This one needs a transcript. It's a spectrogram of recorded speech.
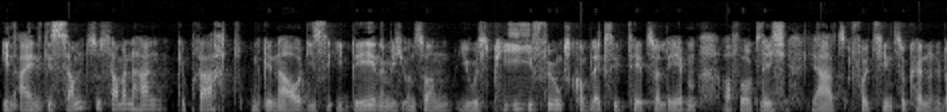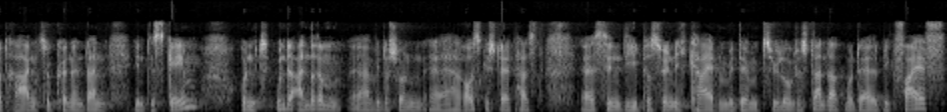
in einen Gesamtzusammenhang gebracht, um genau diese Idee, nämlich unseren USP, Führungskomplexität zu erleben, auch wirklich ja, vollziehen zu können und übertragen zu können dann in das Game. Und unter anderem, äh, wie du schon äh, herausgestellt hast, äh, sind die Persönlichkeiten mit dem psychologischen Standardmodell Big Five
